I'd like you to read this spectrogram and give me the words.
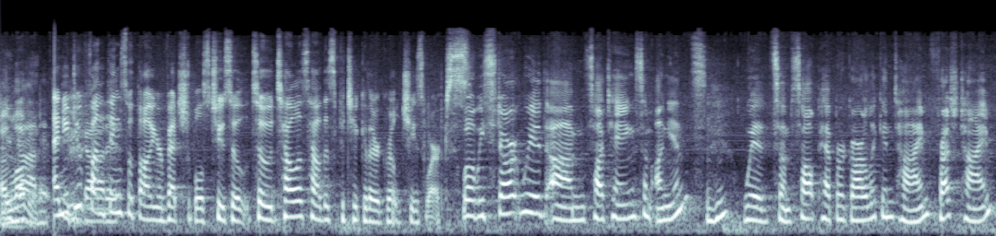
I love got it. And you do fun it. things with all your vegetables too. So, so tell us how this particular grilled cheese works. Well, we start with um, sauteing some onions Mm-hmm. with some salt, pepper, garlic, and thyme, fresh thyme.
